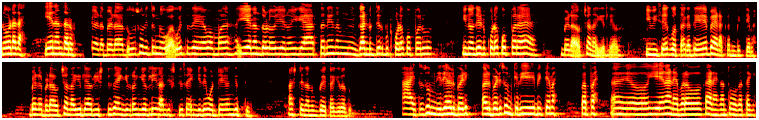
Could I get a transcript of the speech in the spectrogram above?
ನೋಡದ ಏನಂದರು? ಬೇಡ ಬೇಡ ಅದು ಸುನಿತಂಗೆ ನೋವಾಗೋಯ್ತದೆ ಅವಮ್ಮ. ಏನಂದಳು ಏನು ಈಗ ಯಾರು ತಾನೇ ನಂಗೆ ಗಂಡಂದಿರು ಬಿಟ್ಟು ಕೊಡಕ್ಕೆ ಒಪ್ಪರು. ಇನ್ನೊಂದು ಹೆಣ್ಣು ಕೊಡಕ್ಕೆ ಒಪ್ಪಾರ? ಬೇಡ, ಅವ್ರು ಚೆನ್ನಾಗಿರಲಿ ಅವರು. ಈ ವಿಷಯ ಗೊತ್ತಾಗದೇ ಬೇಡ ಕಂದ್ಬಿಡ್ತೇವೆ ಬೇಡ ಬೇಡ, ಅವ್ರು ಚೆನ್ನಾಗಿರಲಿ, ಅವ್ರು ಇಷ್ಟು ದಿವಸ ಹೆಂಗಿದ್ರು ಹಂಗಿರಲಿ ನಾನು ಇಷ್ಟು ದಿವಸ ಹೆಂಗಿದೆ ಒಂಟಿಯಾಗಂಗೆ ಹಂಗಿರ್ತೀನಿ ಅಷ್ಟೇ ನನಗೆ ಬೇಕಾಗಿರೋದು. ಆಯಿತು ಸುಮ್ಮನಿರಿ ಅಳ್ಬೇಡಿ. ಅಳ್ಬೇಡಿ, ಸುಮ್ಕಿರಿ ಬಿಕ್ಕೆಮ್ಮ ಪಾಪ ಅಯ್ಯೋ, ಏನು ಹಣೆ ಬರೋ ಕಾಣಕಂತ ಹೋಗತ್ತಾಗೆ.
